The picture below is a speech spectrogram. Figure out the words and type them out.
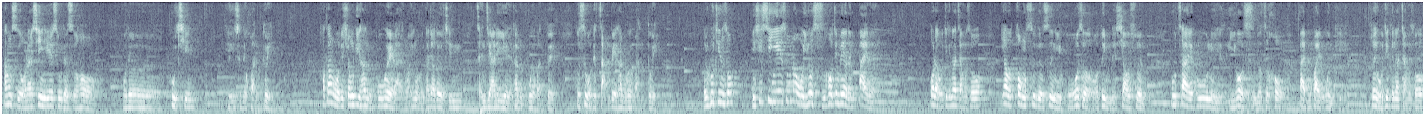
当时我来信耶稣的时候，我的父亲也一直的反对。他当然我的兄弟他们不会来，因为我们大家都已经成家立业了，他们不会反对。可是我的长辈他们会反对。我的父亲说：“你去信耶稣，那我以后死后就没有人拜了。”后来我就跟他讲说：“要重视的是你活着，我对你的孝顺。”不在乎你以后死了之后拜不拜的问题，所以我就跟他讲说，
